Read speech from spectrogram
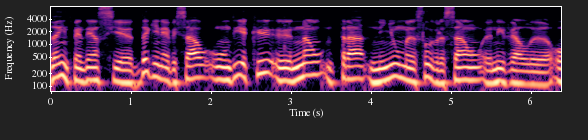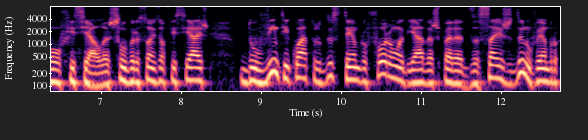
da independência da Guiné-Bissau, um dia que não terá nenhuma celebração a nível oficial. As celebrações oficiais do 24 de setembro foram adiadas para 16 de novembro,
